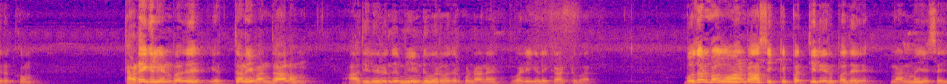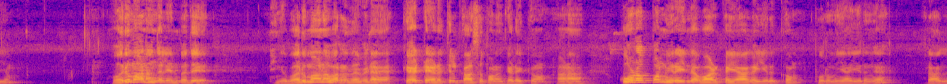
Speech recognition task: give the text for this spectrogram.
இருக்கும். தடைகள் என்பது எத்தனை வந்தாலும் அதிலிருந்து மீண்டு வருவதற்குண்டான வழிகளை காட்டுவார். புதன் பகவான் ராசிக்கு பத்தில் இருப்பது நன்மையை செய்யும். வருமானங்கள் என்பது நீங்கள் வருமானம் வர்றதை விட கேட்ட இடத்தில் காசு பணம் கிடைக்கும். ஆனால் குழப்பம் நிறைந்த வாழ்க்கையாக இருக்கும். பொறுமையாக இருங்க. ராகு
